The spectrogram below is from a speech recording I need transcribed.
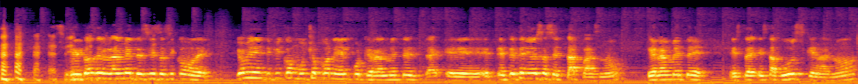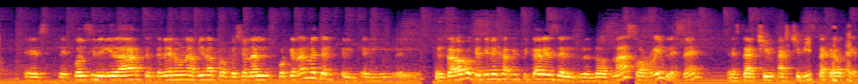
Sí. Entonces realmente sí es así como de, yo me identifico mucho con él porque realmente eh, he he tenido esas etapas, ¿no? Que realmente esta, esta búsqueda, ¿no? Este, conciliar, de tener una vida profesional, porque realmente el, el- el- trabajo que tiene Harry Picard es de los más horribles, ¿eh? Este archi- archivista creo que,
